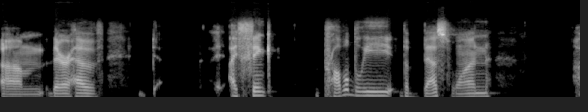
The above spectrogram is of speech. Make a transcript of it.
Um, there have, I think, probably the best one.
